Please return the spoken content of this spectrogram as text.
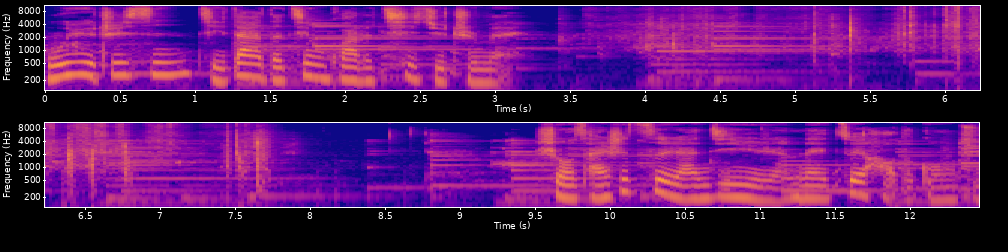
无欲之心极大地净化了器具之美，手才是自然给予人类最好的工具。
